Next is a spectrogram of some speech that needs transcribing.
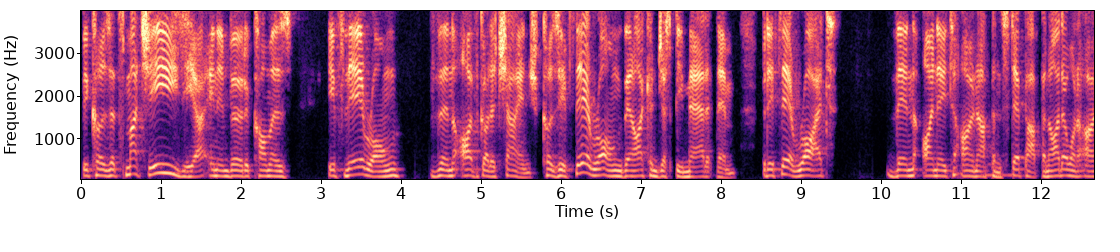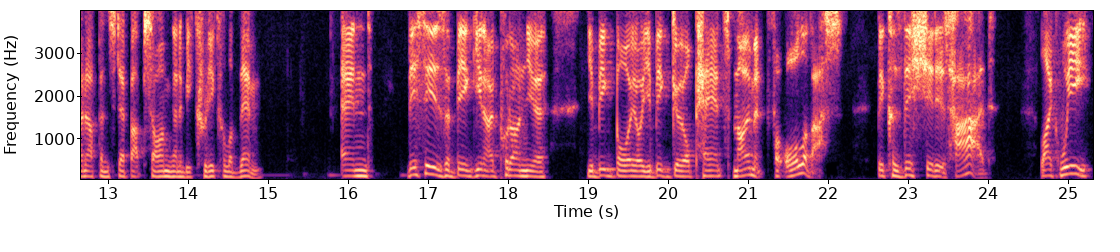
Because it's much easier in inverted commas if they're wrong, then I've got to change. Because if they're wrong, then I can just be mad at them. But if they're right, then I need to own up and step up. And I don't want to own up and step up. So I'm going to be critical of them. And this is a big, you know, put on your your big boy or your big girl pants moment for all of us because this shit is hard. Like we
